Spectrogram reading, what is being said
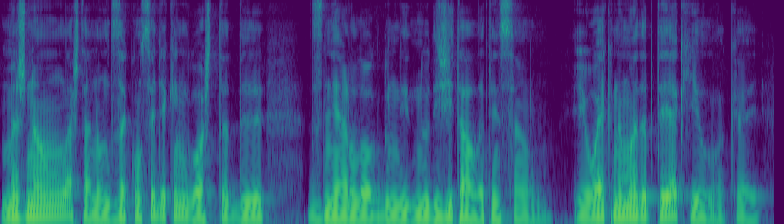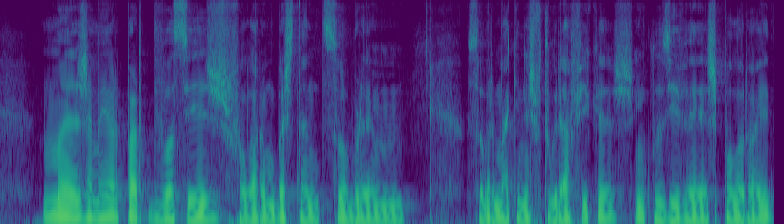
Mas não, lá está, não desaconselho a quem gosta de desenhar logo no digital. Atenção, eu é que não me adaptei àquilo, ok? Mas a maior parte de vocês falaram bastante sobre, sobre máquinas fotográficas, inclusive as Polaroid.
